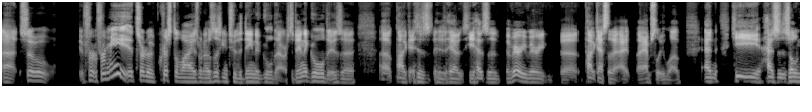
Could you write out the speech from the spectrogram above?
Uh, so for for me, it sort of crystallized when I was listening to the Dana Gould Hour. So Dana Gould is a, a podcast. His, his he has, he has a, a very very uh, podcast that I, I absolutely love, and he has his own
